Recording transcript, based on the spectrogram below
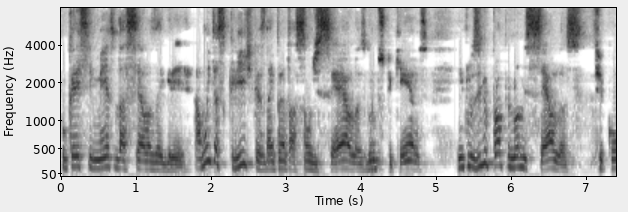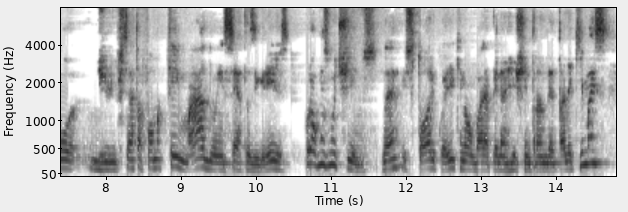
o crescimento das células da igreja? Há muitas críticas da implantação de células, grupos pequenos, inclusive o próprio nome células ficou, de certa forma, queimado em certas igrejas por alguns motivos, né? Histórico aí, que não vale a pena a gente entrar no detalhe aqui, mas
